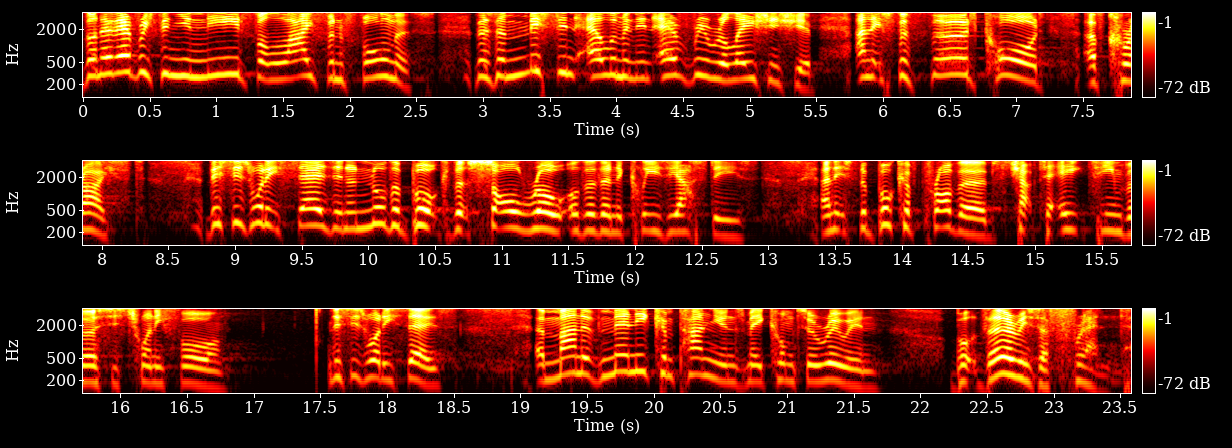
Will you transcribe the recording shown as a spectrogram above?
They're not everything you need for life and fullness. There's a missing element in every relationship, and it's the third cord of Christ. This is what it says in another book that Saul wrote other than Ecclesiastes. And it's the book of Proverbs, chapter 18, verses 24. This is what he says A man of many companions may come to ruin, but there is a friend.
